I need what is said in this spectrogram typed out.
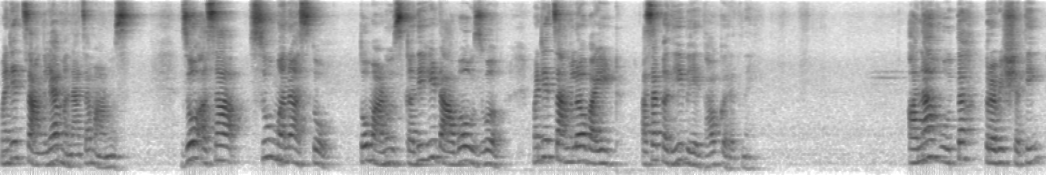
म्हणजे चांगल्या मनाचा माणूस. जो असा सुमन असतो तो माणूस कधीही डावं उजवं म्हणजे चांगलं वाईट असा कधीही भेदभाव करत नाही. अनाहूत प्रविश्यती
